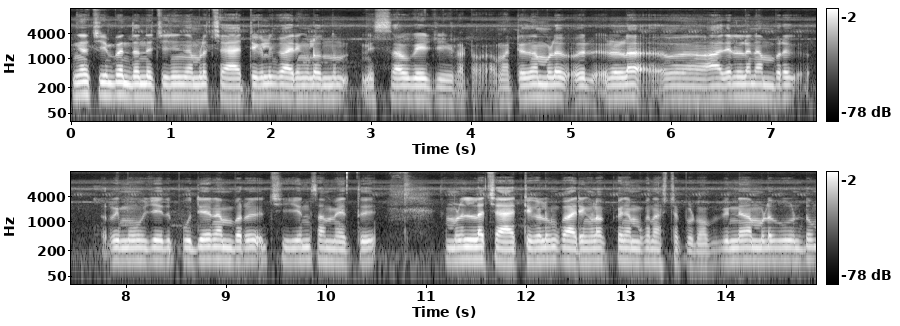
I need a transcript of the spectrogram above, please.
ഇങ്ങനെ ചെയ്യുമ്പോൾ എന്താണെന്ന് വെച്ച് കഴിഞ്ഞാൽ നമ്മൾ ചാറ്റുകളും കാര്യങ്ങളും ഒന്നും മിസ്സാവുകയും ചെയ്യില്ല കേട്ടോ മറ്റേത് നമ്മൾ ഉള്ള ആദ്യമുള്ള നമ്പർ റിമൂവ് ചെയ്ത് പുതിയ നമ്പർ ചെയ്യുന്ന സമയത്ത് നമ്മളുള്ള ചാറ്റുകളും കാര്യങ്ങളൊക്കെ നമുക്ക് നഷ്ടപ്പെടും. അപ്പോൾ പിന്നെ നമ്മൾ വീണ്ടും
